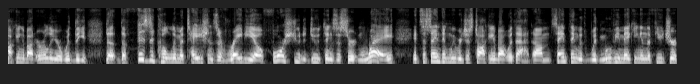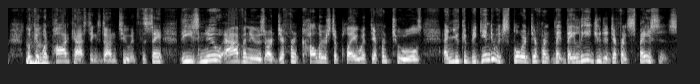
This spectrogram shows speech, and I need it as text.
talking about earlier with the the, the physical limitations of radio force you to do things a certain way. It's the same thing we were just talking about with that. Um, same thing with with movie making in the future. Look at what podcasting's done too. It's the same. These new avenues are different colors to play with, different tools, and you can begin to explore different. They, they lead you to different spaces.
